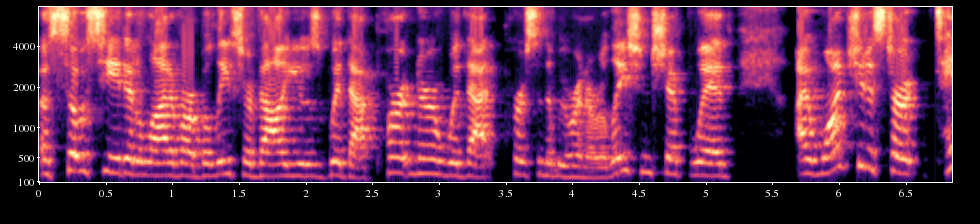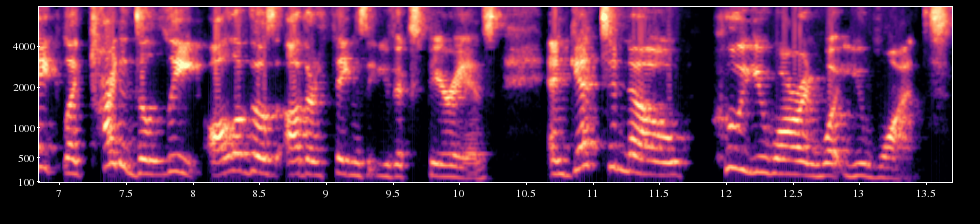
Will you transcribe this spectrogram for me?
associated a lot of our beliefs or values with that partner with that person that we were in a relationship with i want you to start take like try to delete all of those other things that you've experienced and get to know who you are and what you want.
